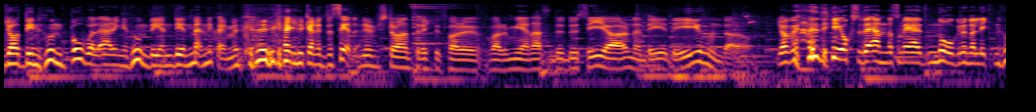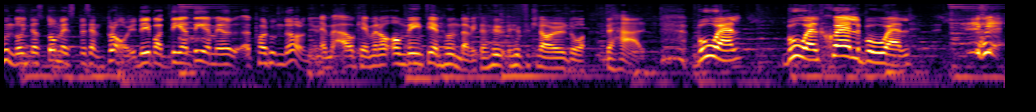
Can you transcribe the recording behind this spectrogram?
Ja, din hund Boel är ingen hund, det är en, det är en människa. Men hur kan, hur, kan, hur kan du inte se det? Nu förstår jag inte riktigt vad du, vad du menar. Alltså, Du, du ser ju öronen, det, är- det är ju hundöron. Ja, men det är också det enda som är någorlunda likt en hund och inte ens de är speciellt bra ju. Det är bara DD med ett par hundöron ju. Nej, men, Okej, men om det inte är en hund Victor, hur, hur förklarar du då det här? Boel! Boel, skäll Boel!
